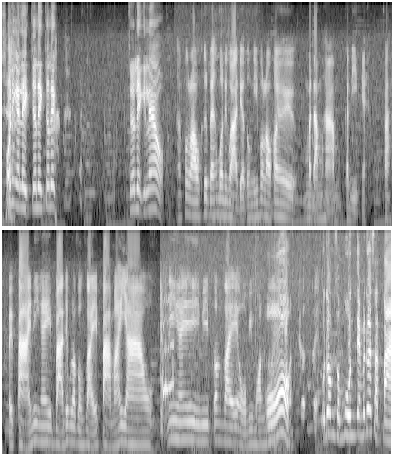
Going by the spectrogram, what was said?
โอ้นี่ไงเหล็กเจอเหล็กเจอเหล็กเจอเหล็กอีกแล้ว อะพวกเราขึ้นไปข้างบนดีกว่า เดี๋ยวตรงนี้พวกเราค่อยมาดำหากันอีกไงไปไปป่านี่ไง ป่าที่พวกเราสงสัย ป่าไม้ยาว นี่ไงมีต้นไทรโอ้มีมอนโอ้ด้วยมอนเยอะด้วยอุดมสมบูรณ์เต็มไปด้วยสัตว์ป่า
